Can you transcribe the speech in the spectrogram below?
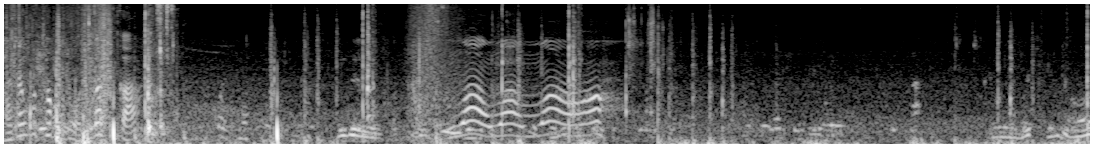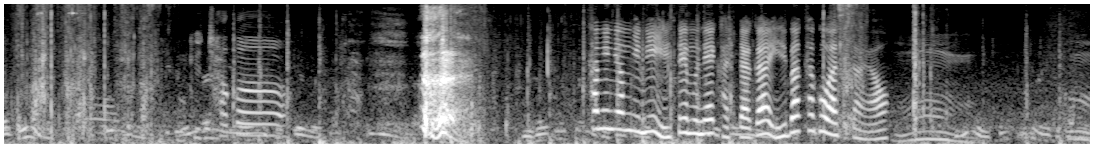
자전거 타고 좀 어디 갔을까? 와와와 여기 차가 카민영님이 일 때문에 갔다가 1박하고 왔어요. 음 그럼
